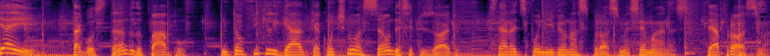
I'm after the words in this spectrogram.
E aí, tá gostando do papo? Então fique ligado que a continuação desse episódio estará disponível nas próximas semanas. Até a próxima!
